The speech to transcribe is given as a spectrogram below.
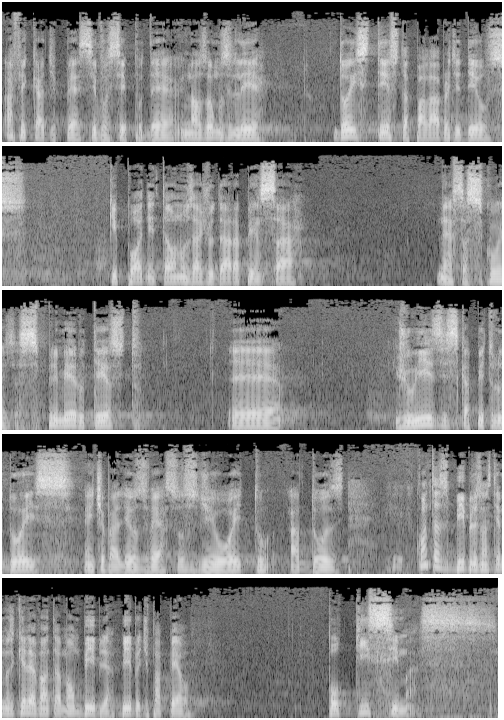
a ficar de pé, se você puder, e nós vamos ler dois textos da palavra de Deus que podem então nos ajudar a pensar nessas coisas. Primeiro texto é Juízes capítulo 2, a gente vai ler os versos de 8 a 12. Quantas Bíblias nós temos aqui? Levanta a mão. Bíblia, Bíblia de papel. Pouquíssimas.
